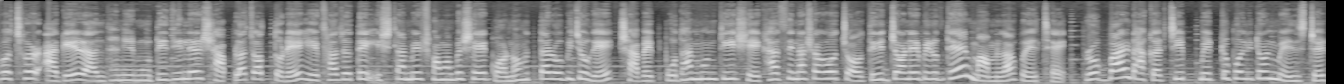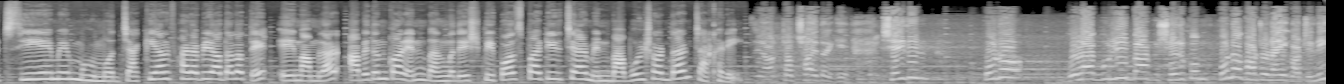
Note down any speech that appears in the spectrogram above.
বছর আগে রাজধানীর মতিঝিলের শাপলা চত্বরে হেফাজতে ইসলামের সমাবেশে গণহত্যার অভিযোগে সাবেক প্রধানমন্ত্রী শেখ হাসিনা সহ চৌত্রিশ জনের বিরুদ্ধে মামলা হয়েছে। রোববার ঢাকার chief metropolitan magistrate C M CMM Mohammad Zakial ফারাবির আদালতে এই মামলার আবেদন করেন বাংলাদেশ পিপলস পার্টির চেয়ারম্যান বাবুল সর্দার চাখারি সেই দিন কোনো গোলাগুলি বা সেরকম কোনো ঘটনাই ঘটেনি।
